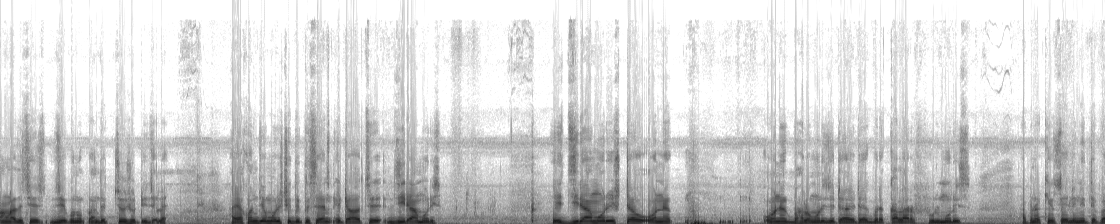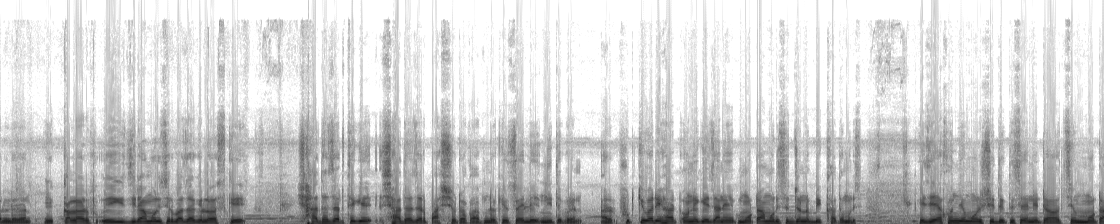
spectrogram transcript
বাংলাদেশের যে কোনো প্রান্তে চৌষট্টি জেলায়। আর এখন যে মরিচটি দেখতেছেন, এটা হচ্ছে জিরা মরিচ। এই জিরা মরিচটাও অনেক অনেক ভালো মরিচ এটা। এটা একবারে কালারফুল মরিচ। আপনারা কেউ চাইলে নিতে পারলেন এই কালার এই জিরা মরিচের বাজার গেল আজকে সাত হাজার থেকে সাত হাজার পাঁচশো টাকা। আপনারা কেউ চাইলে নিতে পারেন। আর ফুটকিবাড়ি হাট অনেকে জানে মোটা মরিচের জন্য বিখ্যাত মরিচ। এই যে এখন যে মরিচটি দেখতেছেন, এটা হচ্ছে মোটা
